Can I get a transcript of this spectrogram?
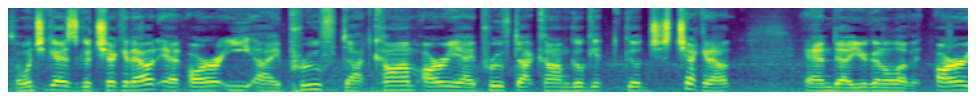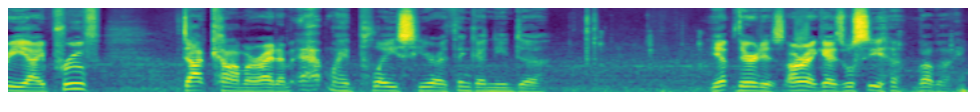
So i want you guys to go check it out at reiproof.com reiproof.com go get go just check it out and uh, you're gonna love it. reiproof.com all right i'm at my place here. I think i need to Yep, there it is. All right, guys, we'll see you. Bye bye.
